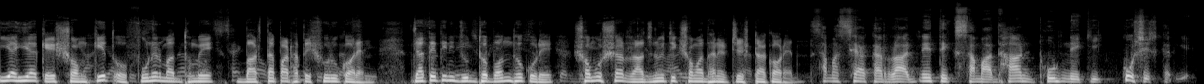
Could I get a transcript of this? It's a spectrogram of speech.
ইয়াহিয়াকে সংকেত ও ফোনের মাধ্যমে বার্তা পাঠাতে শুরু করেন যাতে তিনি যুদ্ধ বন্ধ করে সমস্যার রাজনৈতিক সমাধানের চেষ্টা করেন। সমস্যা রাজনৈতিক সমাধান ঢুঁড়নে কি কোশিশ করিয়ে?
